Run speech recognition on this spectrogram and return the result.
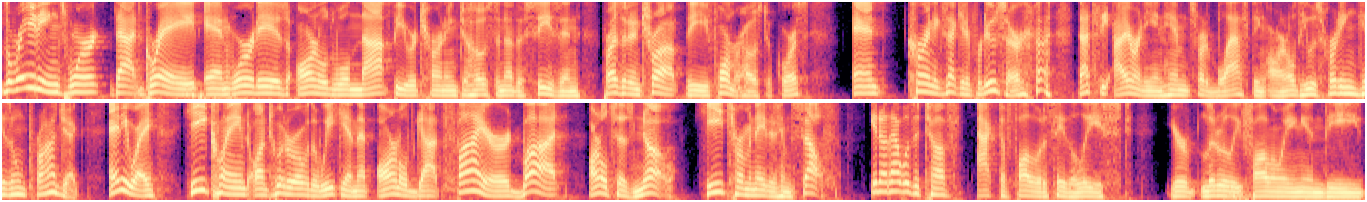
the ratings weren't that great, and word is Arnold will not be returning to host another season. President Trump, the former host, of course, and current executive producer, that's the irony in him sort of blasting Arnold. He was hurting his own project. Anyway, he claimed on Twitter over the weekend that Arnold got fired, but Arnold says no, he terminated himself. You know, that was a tough act to follow, to say the least. You're literally following in the,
